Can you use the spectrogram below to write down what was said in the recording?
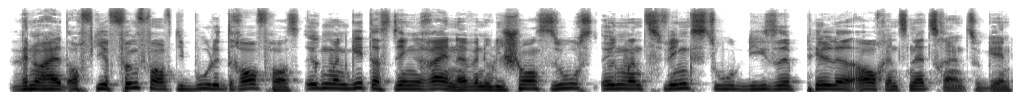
wenn du halt auch vier, fünfmal auf die Bude draufhaust, irgendwann geht das Ding rein. Ne? Wenn du die Chance suchst, irgendwann zwingst du diese Pille auch ins Netz reinzugehen.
